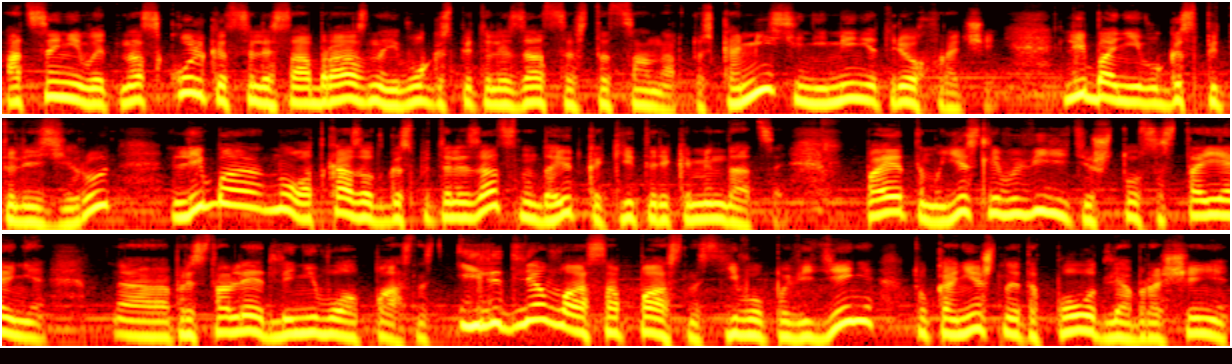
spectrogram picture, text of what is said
оценивает, насколько целесообразна его госпитализация в стационар. То есть комиссия не менее трех врачей. Либо они его госпитализируют, либо ну, отказывают в госпитализации, но дают какие-то рекомендации. Поэтому, если вы видите, что состояние э, представляет для него опасность или для вас опасность его поведения, то, конечно, это повод для обращения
